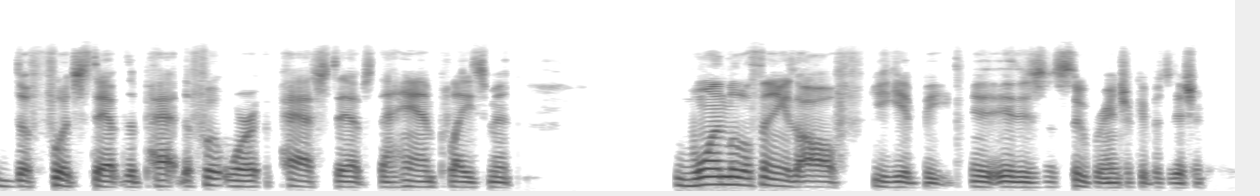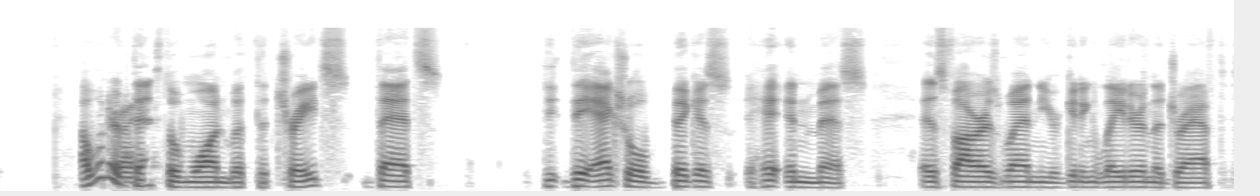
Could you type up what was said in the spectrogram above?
the footstep, the pat, the footwork, the pass steps, the hand placement. One little thing is off, you get beat. it, it is a super intricate position. I wonder Right. if that's the one with the traits that's the, the actual biggest hit and miss as far as when you're getting later in the draft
